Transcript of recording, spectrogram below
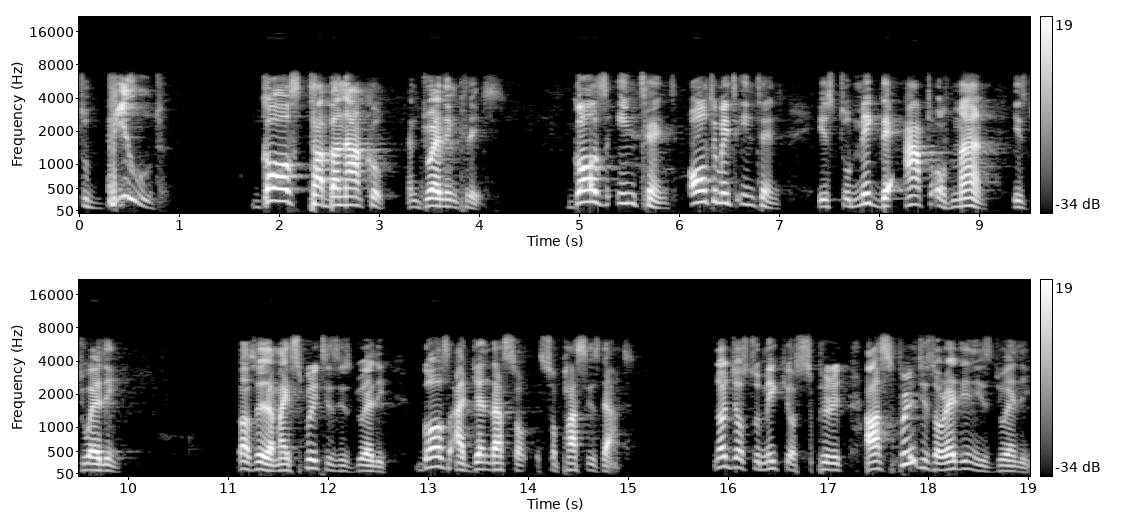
To build God's tabernacle and dwelling place. God's intent, ultimate intent, is to make the heart of man his dwelling. God says that my spirit is his dwelling. God's agenda surpasses that. Not just to make your spirit, our spirit is already in his dwelling.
